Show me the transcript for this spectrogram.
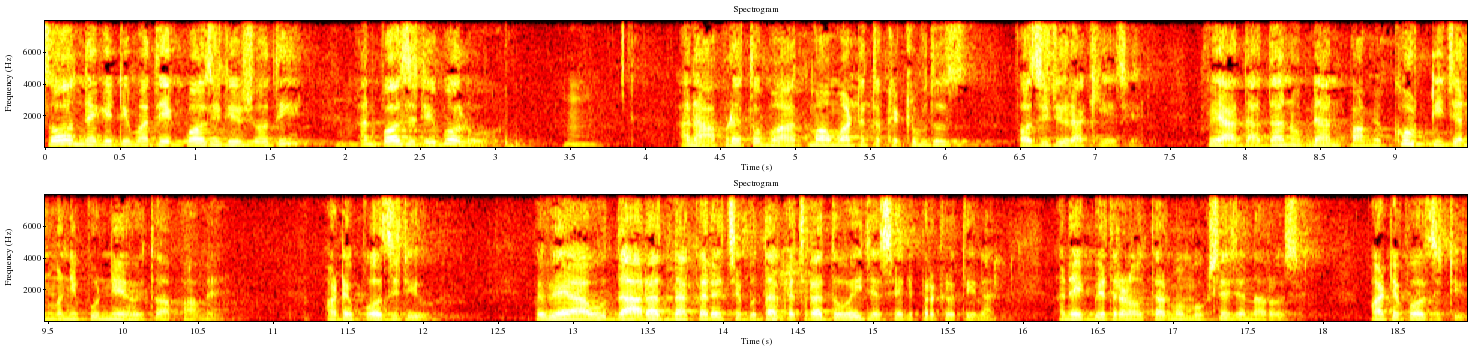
સો નેગેટિવમાંથી એક પોઝિટિવ શોધી અને પોઝિટિવ બોલવું. અને આપણે તો મહાત્માઓ માટે તો કેટલું બધું પોઝિટિવ રાખીએ છીએ. ભાઈ આ દાદાનું જ્ઞાન પામે કોટી જન્મની પુણ્ય હોય તો આ પામે. માટે પોઝિટિવ ભાઈ ભાઈ આવું આરાધના કરે છે, બધા કચરા ધોવાઈ જશે એની પ્રકૃતિના અને એક બે ત્રણ અવતારમાં મોક્ષે જનારો છે. માટે પોઝિટિવ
